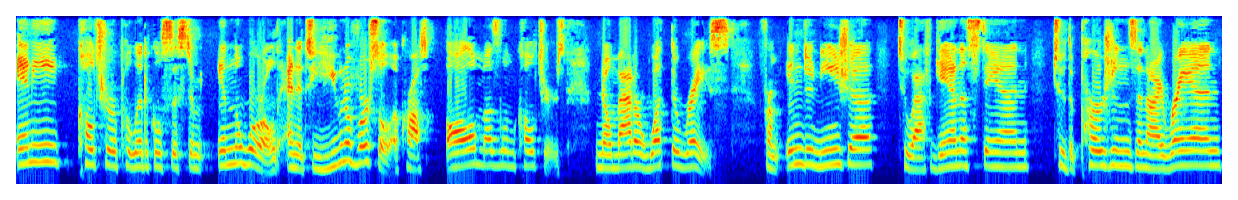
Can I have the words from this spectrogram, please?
any culture or political system in the world, and it's universal across all Muslim cultures, no matter what the race, from Indonesia to Afghanistan to the Persians in Iran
